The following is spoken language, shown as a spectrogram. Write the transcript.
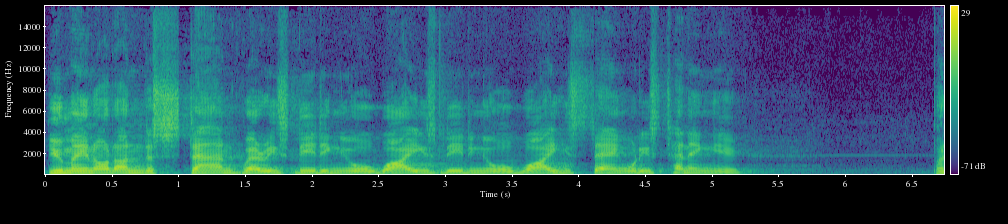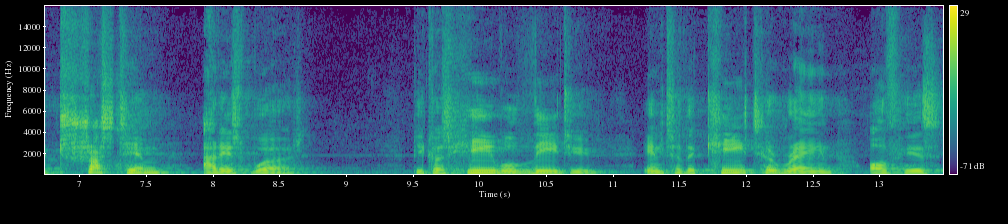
You may not understand where He's leading you or why He's leading you or why He's saying what He's telling you but trust Him at His word because He will lead you into the key terrain of His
